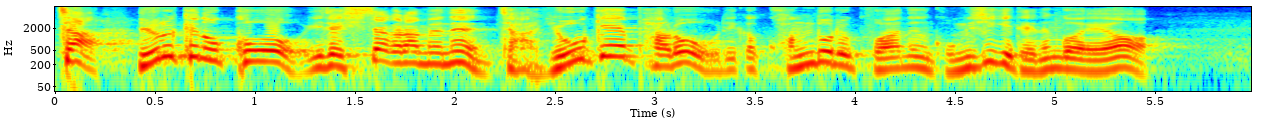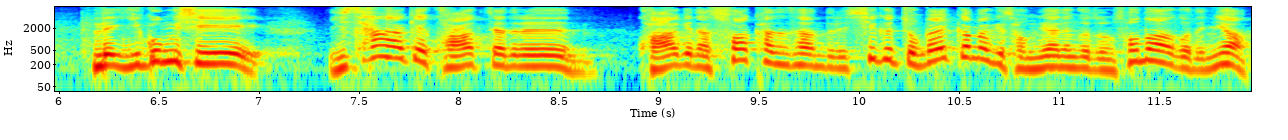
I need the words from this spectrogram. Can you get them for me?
자, 이렇게 놓고 이제 시작을 하면은, 자, 요게 바로 우리가 광도를 구하는 공식이 되는 거예요. 근데 이 공식, 이상하게 과학자들은, 과학이나 수학하는 사람들이 식을 좀 깔끔하게 정리하는 거좀 선호하거든요.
